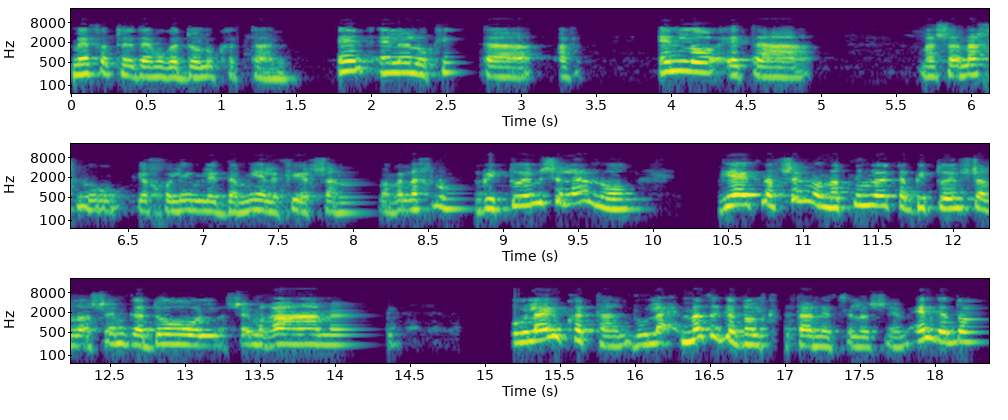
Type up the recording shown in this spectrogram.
מאיפה אתה יודע אם הוא גדול או קטן? אין, אין לאלוקים את ה... אין לו את ה... מה שאנחנו יכולים לדמיין לפי איך שאנחנו... אבל אנחנו, בביטויים שלנו, הגיע את נפשנו, נותנים לו את הביטויים שלנו, השם גדול, השם רם, ואולי הוא קטן, ואולי... מה זה גדול קטן אצל השם? אין גדול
